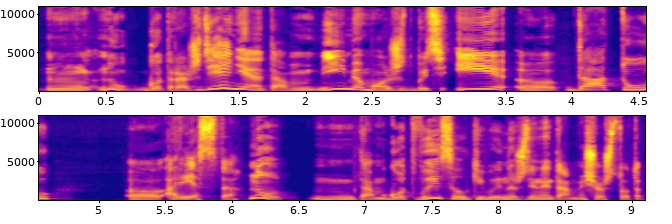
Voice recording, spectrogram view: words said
ну, год рождения, там, имя, может быть, и э, дату Э, ареста. Ну, там, год высылки вынужденный, там еще что-то.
